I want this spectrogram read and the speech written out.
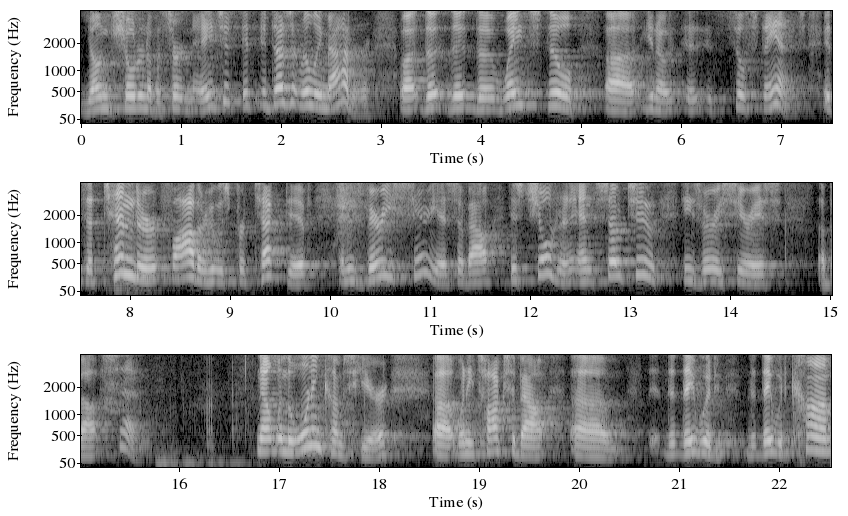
young children of a certain age, it, it, it doesn't really matter. Uh, the, the, the weight still, uh, you know, it, it still stands. It's a tender father who is protective, and he's very serious about his children. And so, too, he's very serious about sin. Now, when the warning comes here, uh, when he talks about uh, that they would that they would come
